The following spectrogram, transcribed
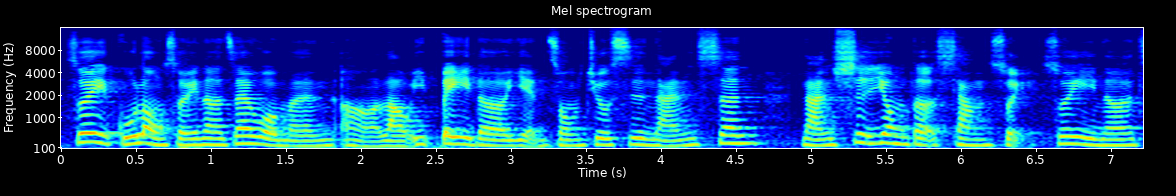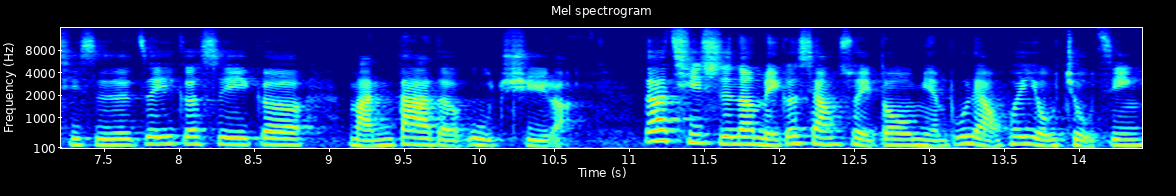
所以古龙水呢，在我们呃老一辈的眼中就是男生男士用的香水，所以呢，其实这一个是一个蛮大的误区啦。那其实呢，每个香水都免不了会有酒精，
